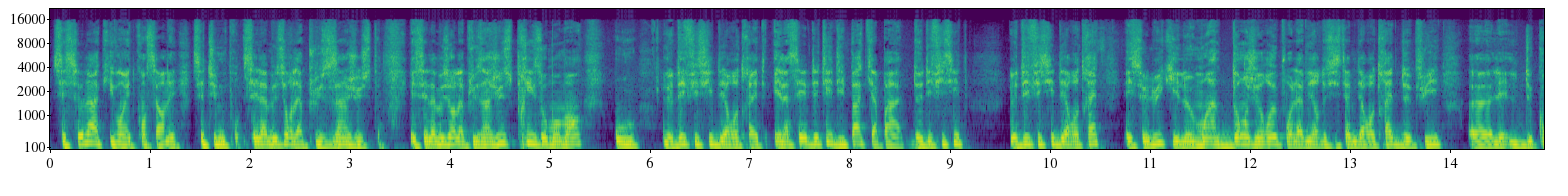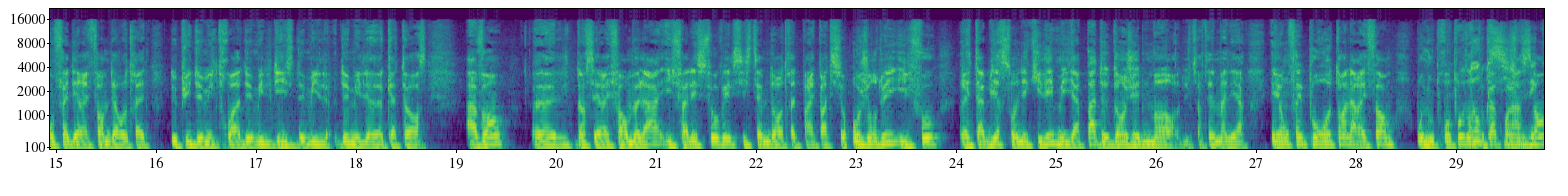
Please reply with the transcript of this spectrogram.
C'est ceux-là qui vont être concernés. C'est une c'est la mesure la plus injuste. Et c'est la mesure la plus injuste prise au moment où le déficit des retraites et la CFDT dit pas qu'il n'y a pas de déficit. Le déficit des retraites est celui qui est le moins dangereux pour l'avenir du système des retraites depuis euh, qu'on fait des réformes des retraites depuis 2003, 2010, 2000, 2014. Avant, euh, dans ces réformes-là, il fallait sauver le système de retraite par répartition. Aujourd'hui, il faut rétablir son équilibre, mais il n'y a pas de danger de mort d'une certaine manière. Et on fait pour autant la réforme. On nous propose en Donc, tout cas si pour l'instant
